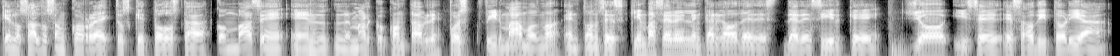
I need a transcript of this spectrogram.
que los saldos son correctos, que todo está con base en el marco contable, pues firmamos, ¿no? Entonces, ¿quién va a ser el encargado de, de decir que yo hice esa auditoría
